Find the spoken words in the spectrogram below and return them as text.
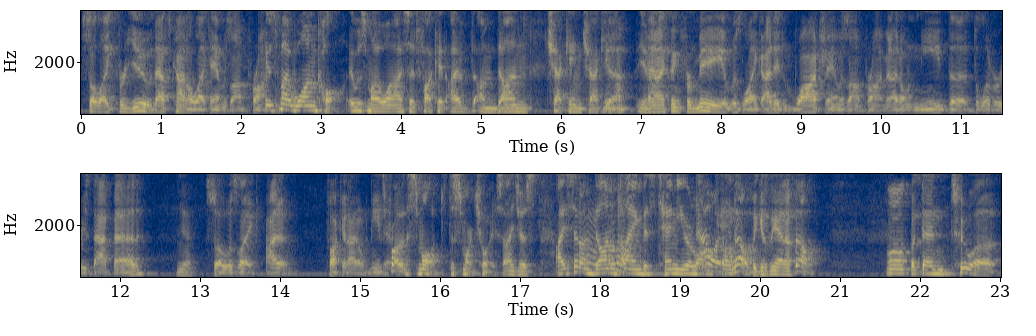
So like for you, that's kind of like Amazon Prime. It's my one call. It was my one. I said, "Fuck it. I've, I'm done checking, checking." yeah. I'm, you know, And I think for me, it was like I didn't watch Amazon Prime, and I don't need the deliveries that bad. yeah. So it was like I, fuck it, I don't need It's it. probably the small, the smart choice. I just, I said, I'm I done know. playing this ten year long. now I don't know because the NFL. Well, But then Tua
